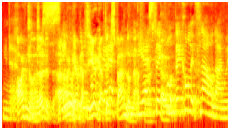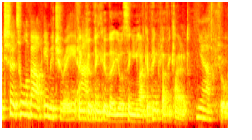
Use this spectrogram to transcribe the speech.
You know, I've not heard of that. You have to, you have to expand on that. Yes, for they call, um, they call it flower language, so it's all about imagery. Think of, think of that you're singing like a pink fluffy cloud. yeah. Sure.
